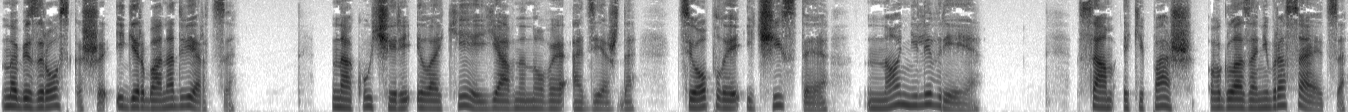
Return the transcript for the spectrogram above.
но без роскоши и герба на дверце — на кучере и лакее явно новая одежда, теплая и чистая, но не ливрея. Сам экипаж в глаза не бросается,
